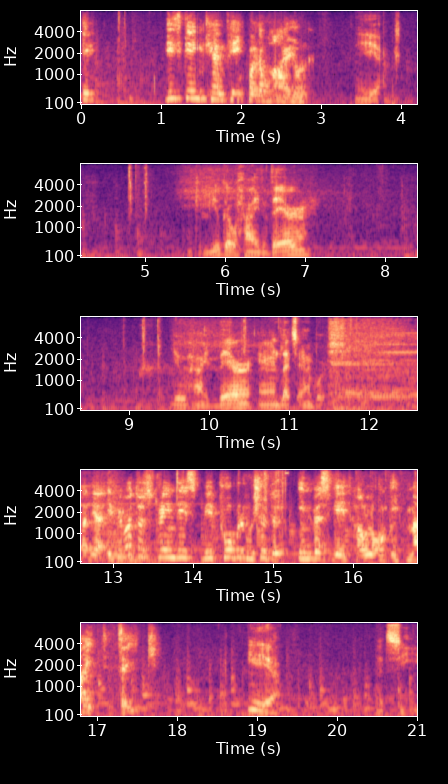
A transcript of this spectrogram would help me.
it, this game can take quite a while. Yeah. Okay, you go hide there. You hide there, and let's ambush. But yeah, if we were to stream this, we probably should investigate how long it might take. Yeah. Let's see.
